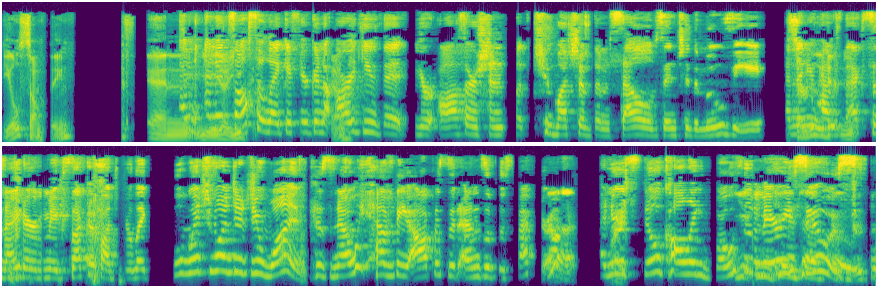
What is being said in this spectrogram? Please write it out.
feel something and, and, and know, it's you, also like if you're going to yeah. argue that your author shouldn't put too much of themselves into the movie, and then you have didn't. Zack Snyder make Sucker Punch, you're like, well, which one did you want? Because now we have the opposite ends of the spectrum, yeah, and right. you're still calling both you, of Mary Sue's.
